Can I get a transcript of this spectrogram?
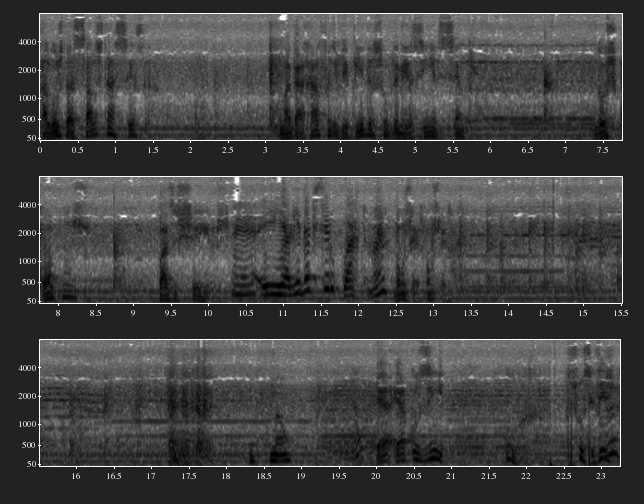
A luz da sala está acesa. Uma garrafa de bebida sobre a mesinha de centro. Dois copos quase cheios. É, e ali deve ser o quarto, não é? Vamos ver, vamos ver. Não. Não? É, é a cozinha. Uh, Suzy, veja.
